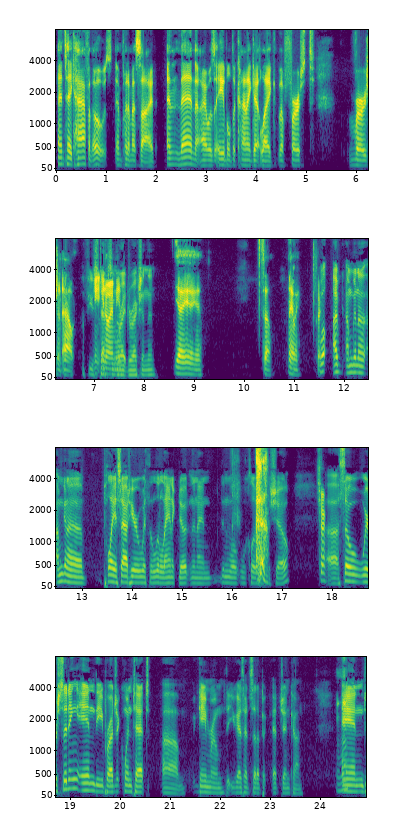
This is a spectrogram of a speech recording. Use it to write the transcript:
and take half of those and put them aside, and then I was able to kind of get like the first version out. a few you steps know what I in the right direction. Then. Yeah, yeah, yeah. So anyway, Sorry. Well, I've, I'm gonna I'm gonna play us out here with a little anecdote, and then I, then we'll we'll close out the show. sure. Uh, so we're sitting in the Project Quintet um, game room that you guys had set up at, at Gen Con. Mhm. And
